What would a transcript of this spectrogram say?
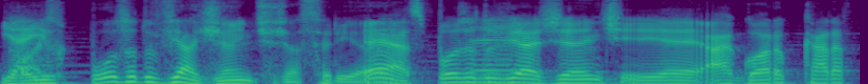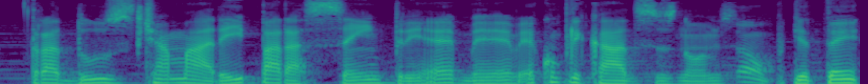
E Não, aí, a esposa do viajante já seria. é, a esposa do É. viajante. É, agora o cara traduz te amarei para sempre. É, é, é complicado esses nomes. Não, porque tem,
